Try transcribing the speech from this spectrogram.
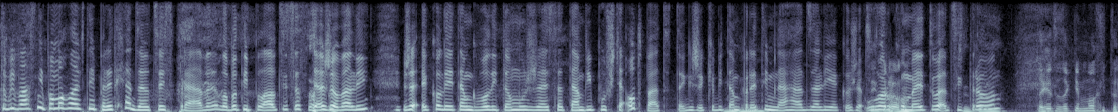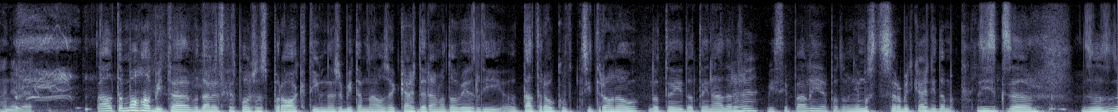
To by vlastne pomohlo aj v tej predchádzajúcej správe, lebo tí plavci sa stiažovali, že ekol je tam kvôli tomu, že sa tam vypúšťa odpad. Takže keby tam predtým nahádzali akože Citrón. uhorku, metu a citrón, tak je to také mochito hnedé. Ale to mohla byť tá vodárenská spoločnosť proaktívna, že by tam naozaj každé ráno doviezli Tatrovku citrónov do tej, do tej nádrže, vysypali a potom nemusíte sa robiť každý doma. Zisk z, z, z, z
